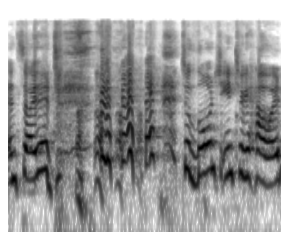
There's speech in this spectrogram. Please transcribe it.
and so that to launch into Howard.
